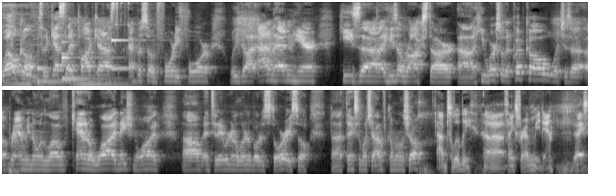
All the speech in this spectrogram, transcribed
welcome to the Guest Life Podcast, episode 44. We've got Adam Hedden here. He's uh, he's a rock star. Uh, he works with Equipco, which is a, a brand we know and love, Canada wide, nationwide. Um, and today we're going to learn about his story. So uh, thanks so much, Adam, for coming on the show. Absolutely. Uh, thanks for having me, Dan. Thanks.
